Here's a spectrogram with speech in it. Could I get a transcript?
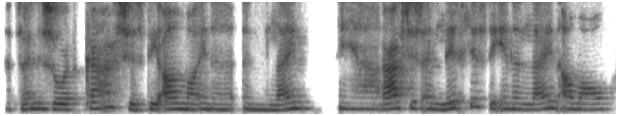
Het zijn een soort kaarsjes die allemaal in een, een lijn, ja, kaarsjes en lichtjes die in een lijn allemaal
